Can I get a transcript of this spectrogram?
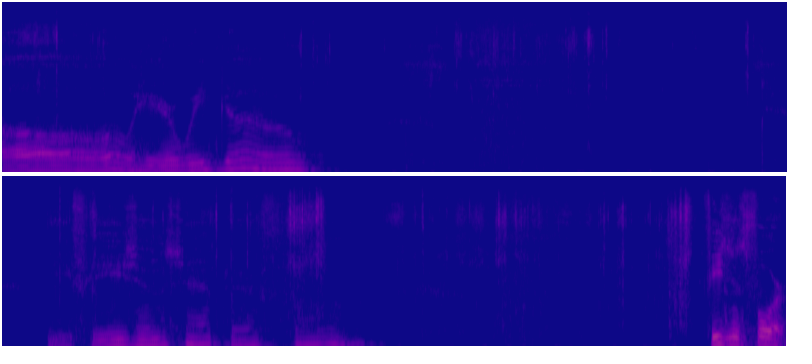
Oh, here we go. Ephesians chapter 4. Ephesians 4.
